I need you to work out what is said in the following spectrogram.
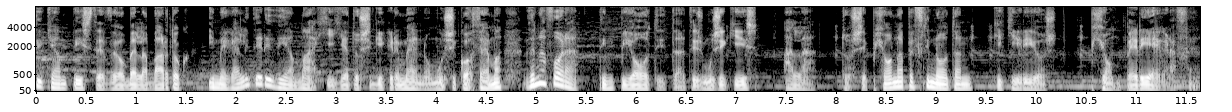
Ό,τι και αν πίστευε ο Μπέλα Μπάρτοκ, η μεγαλύτερη διαμάχη για το συγκεκριμένο μουσικό θέμα δεν αφορά την ποιότητα της μουσικής, αλλά το σε ποιον απευθυνόταν και κυρίως ποιον περιέγραφε.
